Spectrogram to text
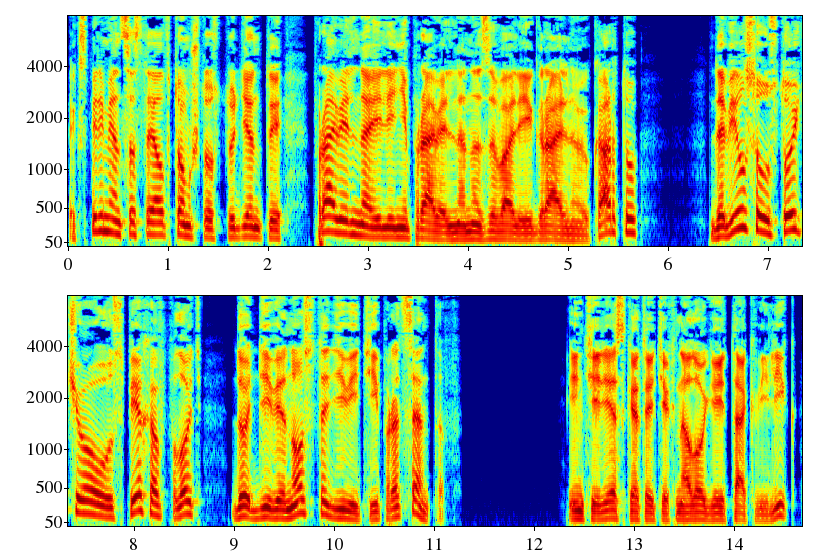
эксперимент состоял в том, что студенты правильно или неправильно называли игральную карту – добился устойчивого успеха вплоть до 99%. Интерес к этой технологии так велик,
